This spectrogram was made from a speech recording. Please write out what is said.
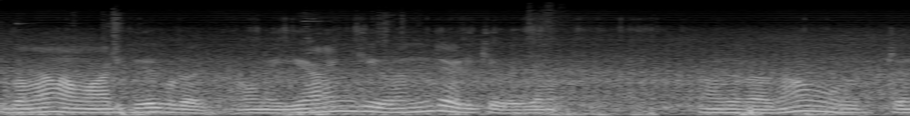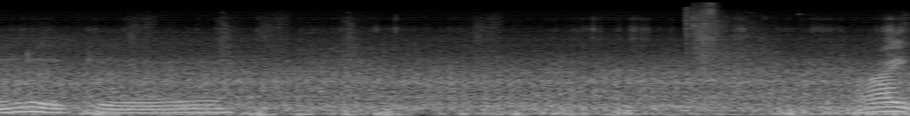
இதெல்லாம் நம்ம அடிக்கவே கூடாது. அவனை இறங்கி வந்து அடிக்க வைக்கணும். அதில் தான் ஒரு ட்ரெண்ட் இருக்குது ஹாய்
